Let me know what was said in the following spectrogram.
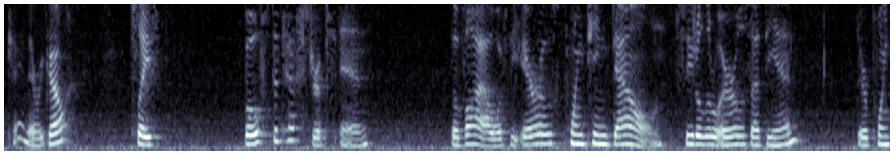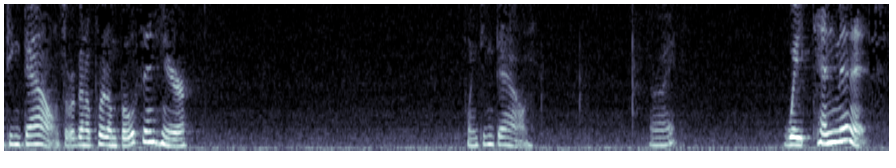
Okay, there we go. Place both the test strips in the vial with the arrows pointing down. See the little arrows at the end? They're pointing down. So we're going to put them both in here, pointing down. All right? Wait 10 minutes.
